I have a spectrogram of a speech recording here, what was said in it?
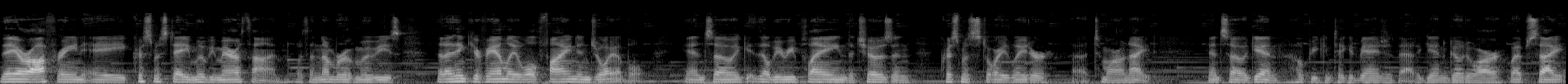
they are offering a Christmas Day movie marathon with a number of movies that I think your family will find enjoyable. And so they'll be replaying The Chosen Christmas story later uh, tomorrow night. And so, again, hope you can take advantage of that. Again, go to our website,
